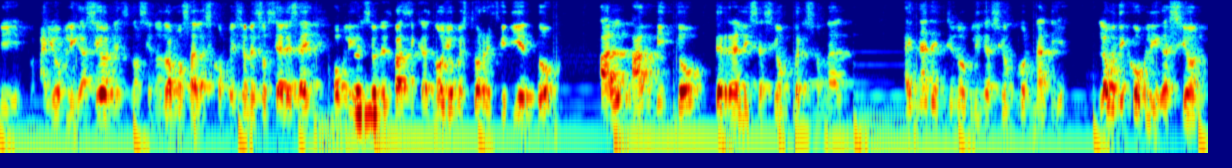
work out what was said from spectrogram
y hay obligaciones, ¿no? Si nos vamos a las convenciones sociales, hay obligaciones básicas. No, yo me estoy refiriendo al ámbito de realización personal. Hay nadie tiene obligación con nadie. La única obligación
